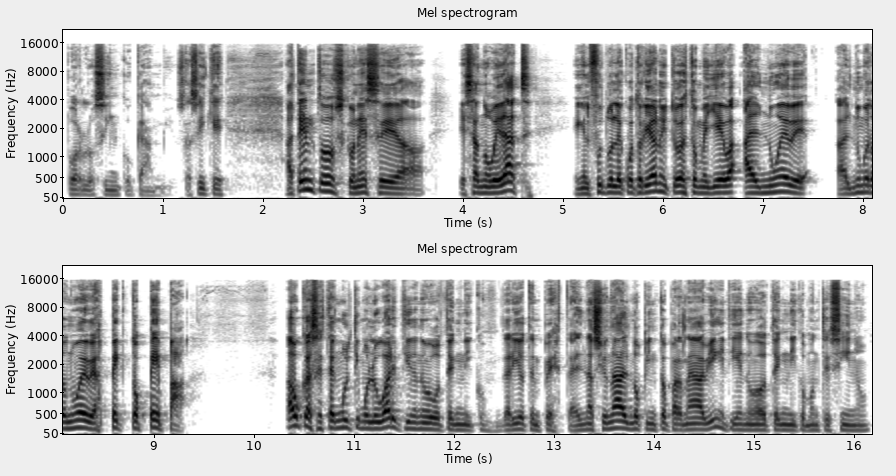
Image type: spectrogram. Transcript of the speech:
por los cinco cambios. Así que atentos con ah, esa novedad en el fútbol ecuatoriano y todo esto me lleva al, 9, al número 9, aspecto Pepa. Aucas está en último lugar y tiene nuevo técnico, Darío Tempesta. El Nacional no pintó para nada bien y tiene nuevo técnico, Montesino.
